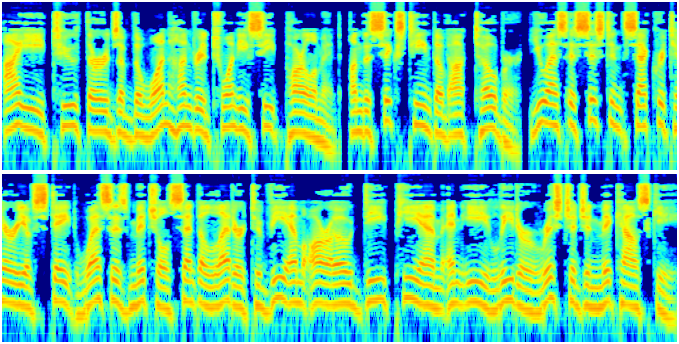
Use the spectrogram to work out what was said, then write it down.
i.e., two thirds of the 120 seat parliament. On 16 October, U.S. Assistant Secretary of State Wesses Mitchell sent a letter to VMRO-DPMNE leader Hristijan Mickoski,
